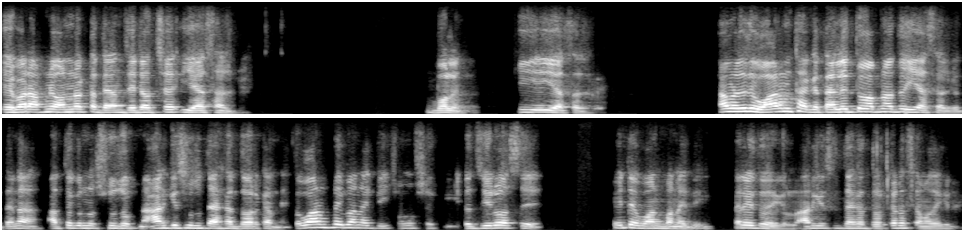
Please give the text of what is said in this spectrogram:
এবার আপনি অন্য একটা দেন যেটা হচ্ছে ইয়াস আসবে। বলেন কি ইয়াস আসবে? আমরা যদি ওয়ার্ম থাকে তাহলে তো আপনাদের ইয়াস আসবে তাই না? আর তো কোনো সুযোগ না আর কিছু তো দেখার দরকার নেই। তো ওয়ার্মটাই বানাই দিই সমস্যা কি? এটা জিরো আছে এটা ওয়ান বানাই দিই তাহলেই তো হয়ে গেল। আর কিছু দেখার দরকার আছে আমাদের এখানে?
